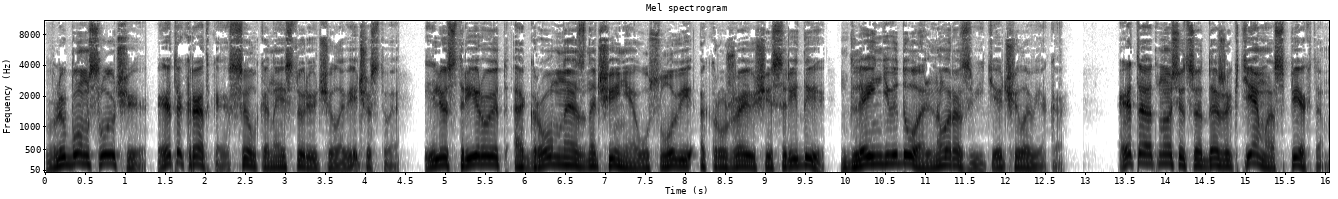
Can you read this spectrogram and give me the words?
В любом случае, эта краткая ссылка на историю человечества иллюстрирует огромное значение условий окружающей среды для индивидуального развития человека. Это относится даже к тем аспектам,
